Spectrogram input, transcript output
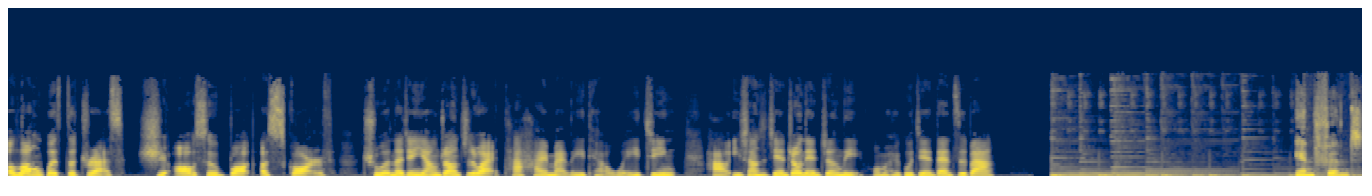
Along with the dress, she also bought a scarf. 除了那件洋装之外，她还买了一条围巾。好，以上是今天重点整理，我们回顾今天单词吧。Infant.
